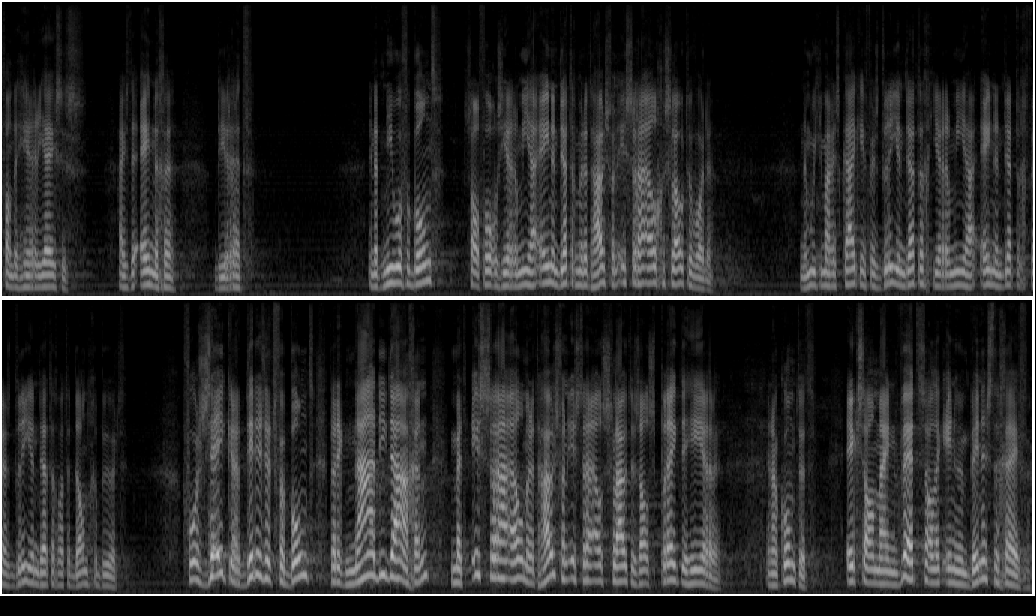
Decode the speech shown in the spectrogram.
van de Heer Jezus. Hij is de enige die redt. En het nieuwe verbond zal volgens Jeremia 31 met het huis van Israël gesloten worden. En dan moet je maar eens kijken in vers 33, Jeremia 31, vers 33, wat er dan gebeurt. Voorzeker, dit is het verbond dat ik na die dagen met Israël, met het huis van Israël sluiten zal, spreekt de Heer. En dan komt het. Ik zal mijn wet zal ik in hun binnenste geven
